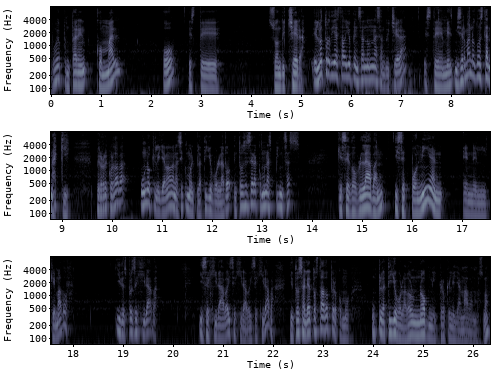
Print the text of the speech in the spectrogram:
Voy a apuntar en comal o este, sandwichera. El otro día estaba yo pensando en una sandwichera. Este, mis hermanos no están aquí, pero recordaba uno que le llamaban así como el platillo volador. Entonces era como unas pinzas que se doblaban y se ponían en el quemador. Y después se giraba. Y se giraba y se giraba y se giraba. Y entonces salía tostado, pero como un platillo volador, un ovni, creo que le llamábamos, ¿no?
